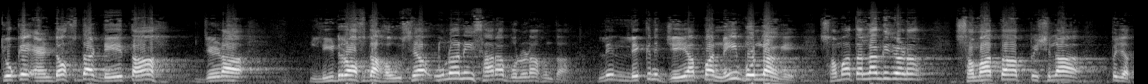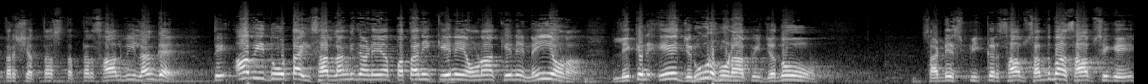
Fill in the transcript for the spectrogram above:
ਕਿਉਂਕਿ ਐਂਡ ਆਫ ਦਾ ਡੇ ਤਾਂ ਜਿਹੜਾ ਲੀਡਰ ਆਫ ਦਾ ਹਾਊਸ ਆ, ਉਹਨਾਂ ਨੇ ਹੀ ਸਾਰਾ ਬੋਲਣਾ ਹੁੰਦਾ। ਲੇ- ਲੇਕਿਨ ਜੇ ਆਪਾਂ ਨਹੀਂ ਬੋਲਾਂਗੇ, ਸਮਾਂ ਤਾਂ ਲੰਘ ਜਾਣਾ। ਸਮਾਂ ਤਾਂ ਪਿਛਲਾ 75 76 77 ਸਾਲ ਵੀ ਲੰਘ ਗਏ। ਤੇ ਆ ਵੀ 2 2.5 ਸਾਲ ਲੰਘ ਜਾਣੇ ਆ, ਪਤਾ ਨਹੀਂ ਕਿਹਨੇ ਆਉਣਾ, ਕਿਹਨੇ ਨਹੀਂ ਆਉਣਾ। ਲੇਕਿਨ ਇਹ ਜ਼ਰੂਰ ਹੋਣਾ ਵੀ ਜਦੋਂ ਸਾਡੇ ਸਪੀਕਰ ਸਾਹਿਬ ਸੰਧਵਾ ਸਾਹਿਬ ਸੀਗੇ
